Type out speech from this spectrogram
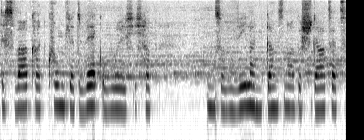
Das war gerade komplett weg, obwohl ich, ich habe unser WLAN ganz neu gestartet.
